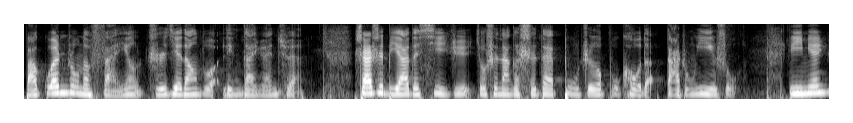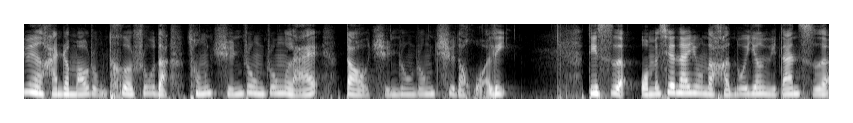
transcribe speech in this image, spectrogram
把观众的反应直接当作灵感源泉。莎士比亚的戏剧就是那个时代不折不扣的大众艺术，里面蕴含着某种特殊的从群众中来到群众中去的活力。第四，我们现在用的很多英语单词，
